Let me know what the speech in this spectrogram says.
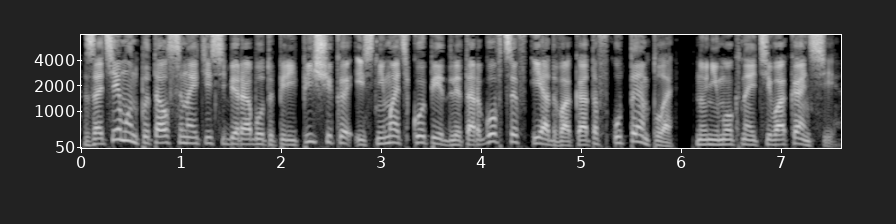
Затем он пытался найти себе работу переписчика и снимать копии для торговцев и адвокатов у Темпла, но не мог найти вакансии.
